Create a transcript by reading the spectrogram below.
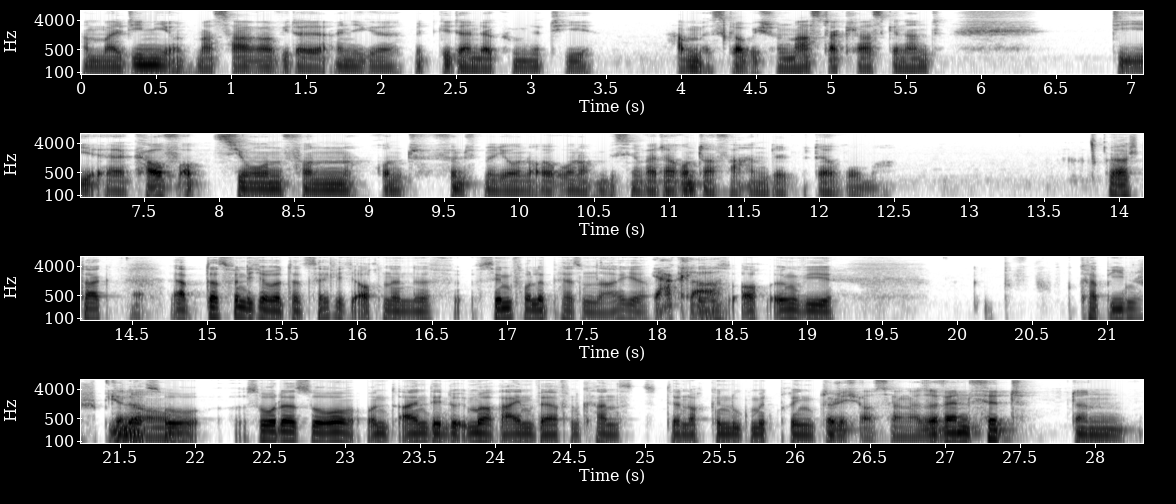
haben Maldini und Massara wieder einige Mitglieder in der Community, haben es, glaube ich, schon Masterclass genannt, die äh, Kaufoption von rund 5 Millionen Euro noch ein bisschen weiter runter verhandelt mit der Roma. Ja, stark. Ja, ja das finde ich aber tatsächlich auch eine, eine, sinnvolle Personalie. Ja, klar. Das ist auch irgendwie, Kabinenspieler Genau. so, so oder so und einen, den du immer reinwerfen kannst, der noch genug mitbringt. Würde ich auch sagen. Also wenn fit, dann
